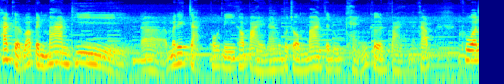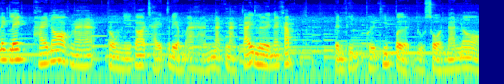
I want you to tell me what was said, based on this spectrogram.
ถ้าเกิดว่าเป็นบ้านที่ไม่ได้จัดพวกนี้เข้าไปนะคุณผู้ชมบ้านจะดูแข็งเกินไปนะครับ ครัวเล็กๆ ภายนอกนะฮะตรงนี้ก็ใช้เตรียมอาหารหนักๆได้เลยนะครับ เป็นพื้นพื้นที่เปิดอยู่โซนด้านนอก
